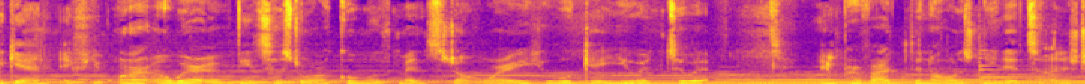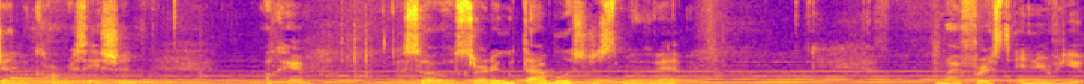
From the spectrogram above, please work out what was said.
Again, if you aren't aware of these historical movements, don't worry, we'll get you into it and provide the knowledge needed to understand the conversation. Okay, so starting with the abolitionist movement, my first interview.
